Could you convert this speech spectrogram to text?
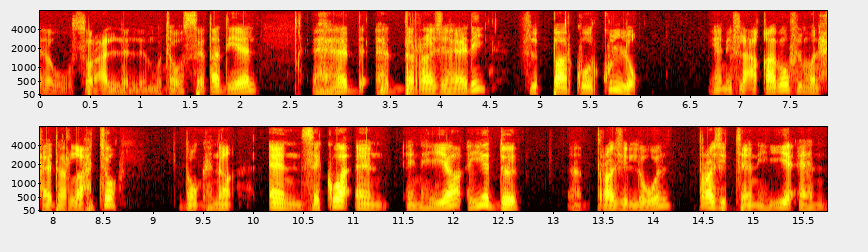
أو السرعة المتوسطة ديال هاد هاد الدراجة هادي في ال parcours كله يعني في العقبة وفي المنحدر لاحظتوا؟ donc هنا n c'est quoi n n هي هي deux ال trajet الأول ال trajet الثاني هي ان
